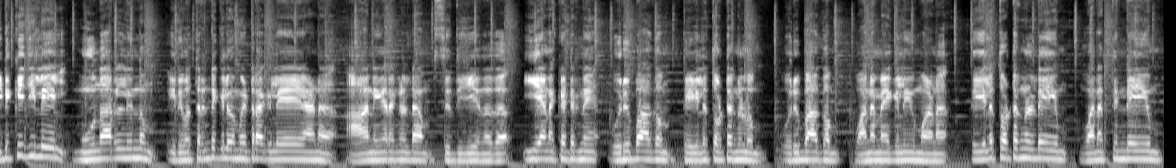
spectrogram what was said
ഇടുക്കി ജില്ലയിൽ മൂന്നാറിൽ നിന്നും ഇരുപത്തിരണ്ട് കിലോമീറ്റർ അകലെയാണ് ആനയിറങ്ങൽ ഡാം സ്ഥിതി ചെയ്യുന്നത്. ഈ അണക്കെട്ടിന് ഒരു ഭാഗം തേയിലത്തോട്ടങ്ങളും ഒരു ഭാഗം വനമേഖലയുമാണ് തേയിലത്തോട്ടങ്ങളുടെയും വനത്തിന്റെയും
